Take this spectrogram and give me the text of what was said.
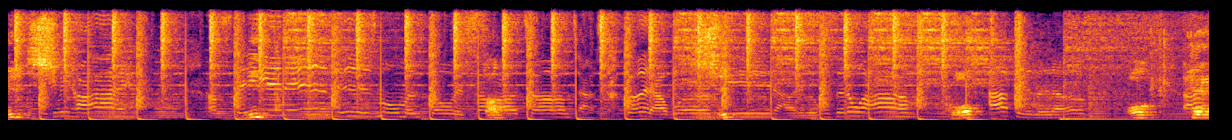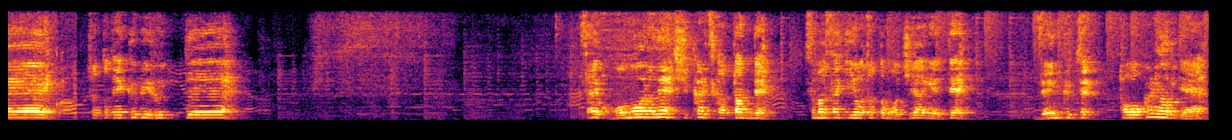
1 2 3 4 5オッケー。ちょっと手首振って。最後もも裏ねしっかり使ったんでつま先をちょっと持ち上げて。前屈遠くに伸びて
